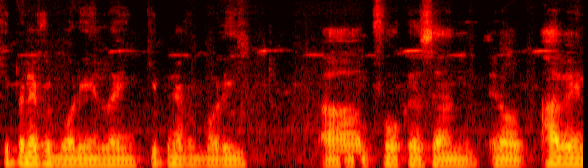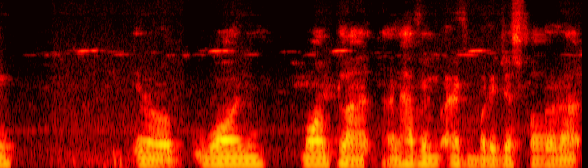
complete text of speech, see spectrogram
keeping everybody in line, keeping everybody um, focused, and you know having you know one one plan and having everybody just follow that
